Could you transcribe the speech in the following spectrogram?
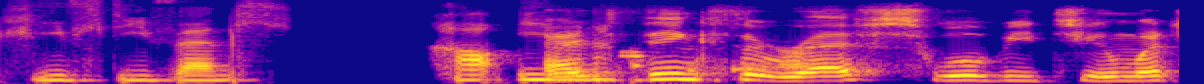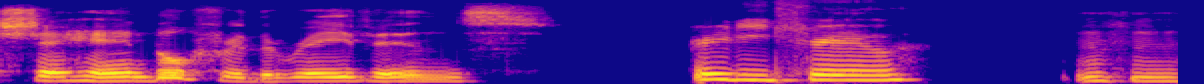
Chiefs defense. How I think the refs will be too much to handle for the Ravens. pretty true. hmm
